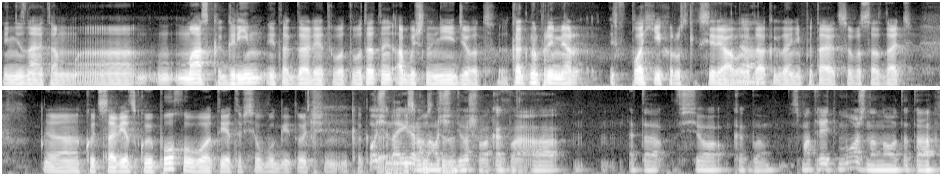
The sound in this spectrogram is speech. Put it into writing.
я не знаю, там э, маска, грим и так далее. Это вот, вот это обычно не идет. Как, например, в плохих русских сериалах, да, да когда они пытаются воссоздать какую-то советскую эпоху, вот, и это все выглядит очень как-то Очень наиграно, очень дешево, как бы, а это все как бы смотреть можно, но вот эта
